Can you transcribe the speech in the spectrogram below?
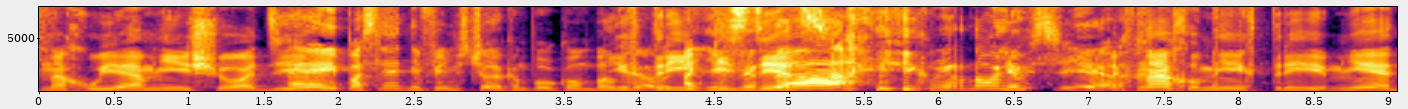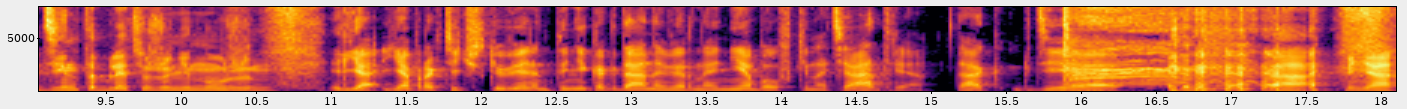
Нахуя мне еще один? Эй, последний фильм с Человеком-пауком был... Их три, а пиздец. Их, да, их вернули все. Так нахуй мне их три? Мне один-то, блядь, уже не нужен. Илья, я практически уверен, ты никогда, наверное, не был в кинотеатре, так, где... Да, меня,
